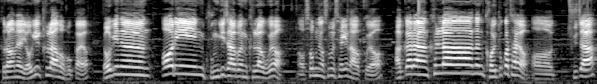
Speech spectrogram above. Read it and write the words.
그러면 여기 클라 한번 볼까요? 여기는 어린 군기 잡은 클라고요. 어, 소분형 23개 나왔고요. 아까랑 클라는 거의 똑같아요. 어, 주자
